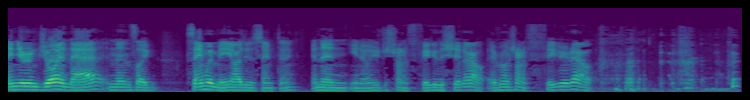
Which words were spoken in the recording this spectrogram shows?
And you're enjoying that, and then it's like, same with me, I do the same thing, and then, you know, you're just trying to figure the shit out, everyone's trying to figure it out.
